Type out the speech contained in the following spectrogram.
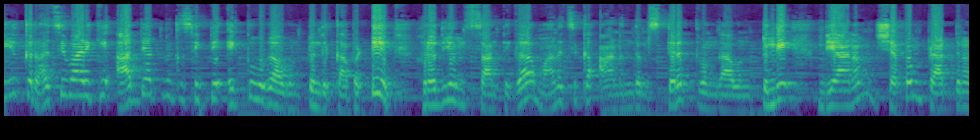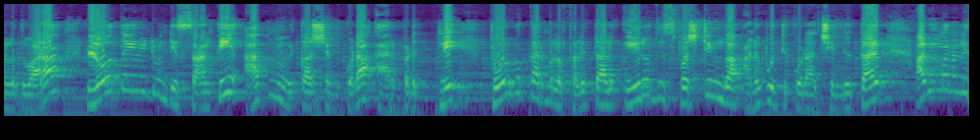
ఈ యొక్క రాశి వారికి ఆధ్యాత్మిక శక్తి ఎక్కువగా ఉంటుంది కాబట్టి హృదయం శాంతిగా మానసిక ఆనందం స్థిరత్వంగా ఉంటుంది. ధ్యానం జపం ప్రార్థనల ద్వారా లోతైనటువంటి శాంతి ఆత్మ వికాసం కూడా ఏర్పడుతుంది. పూర్వకర్మల ఫలితాలు ఈ రోజు స్పష్టంగా అనుభూతి కూడా చెందుతారు. అవి మనల్ని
